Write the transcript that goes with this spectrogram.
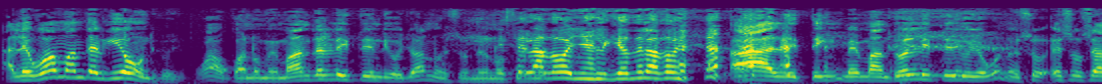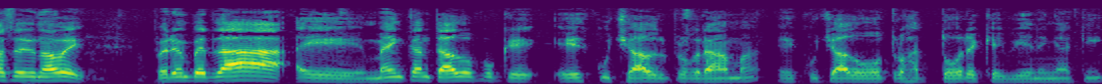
Ah, le voy a mandar el guion. Digo, wow, cuando me manda el listín, digo yo, ah, no, eso no, no es la doña, el guion de la doña. ah, el listín, me mandó el listín, digo yo, bueno, eso, eso se hace de una vez. Pero en verdad eh, me ha encantado porque he escuchado el programa, he escuchado otros actores que vienen aquí.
